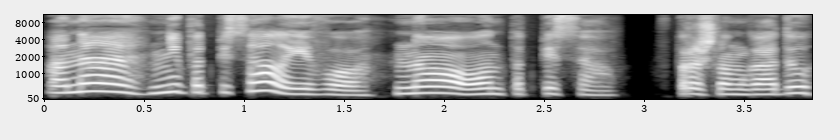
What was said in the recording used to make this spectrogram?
Она не подписала его, но он подписал. В прошлом году,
